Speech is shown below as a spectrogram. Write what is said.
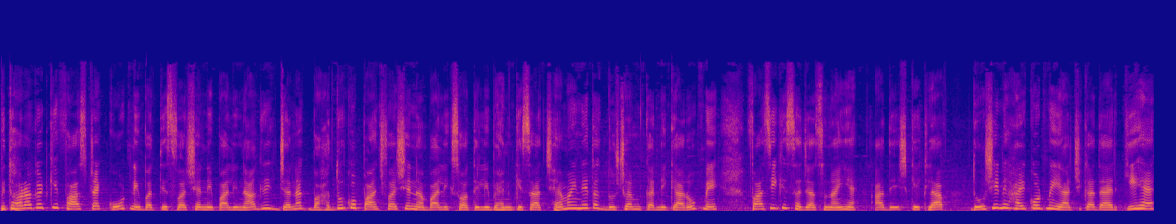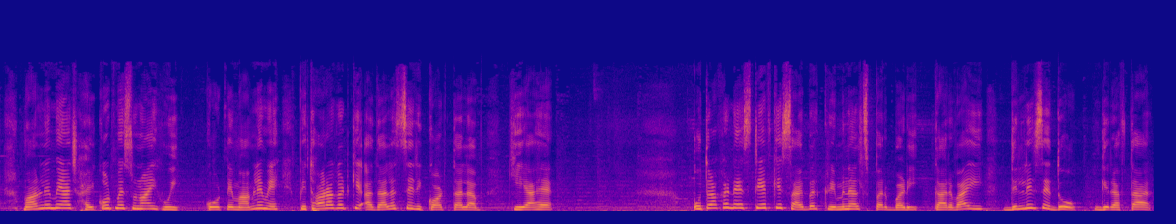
पिथौरागढ़ की फास्ट ट्रैक कोर्ट ने बत्तीस वर्षीय नेपाली नागरिक जनक बहादुर को पाँच वर्षीय नाबालिग सौतेली बहन के साथ छह महीने तक दुष्कर्म करने के आरोप में फांसी की सजा सुनाई है। आदेश के खिलाफ दोषी ने हाईकोर्ट में याचिका दायर की है। मामले में आज हाईकोर्ट में सुनवाई हुई। कोर्ट ने मामले में पिथौरागढ़ की अदालत से रिकॉर्ड तलब किया है। उत्तराखंड एसटीएफ की साइबर क्रिमिनल्स पर बड़ी कार्रवाई, दिल्ली से दो गिरफ़्तार।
